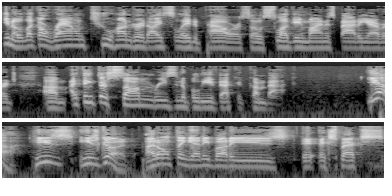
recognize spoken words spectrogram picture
you know like around 200 isolated power. So slugging minus batting average. Um, i think there's some reason to believe that could come back yeah, he's he's good. I don't think anybody expects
